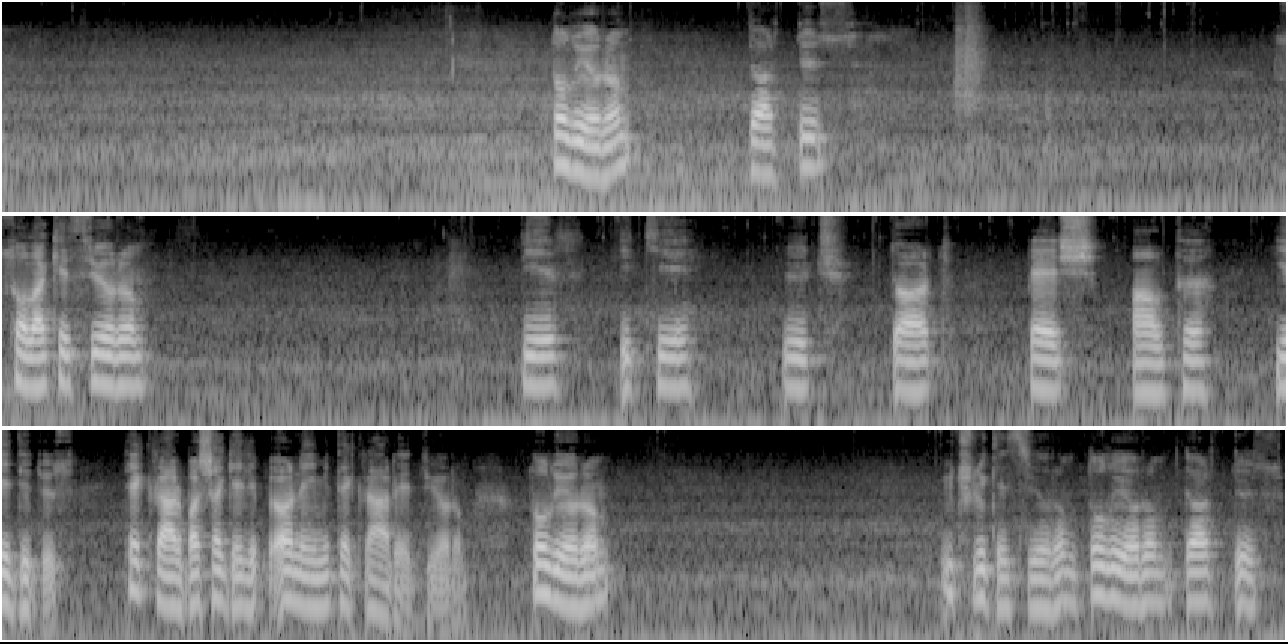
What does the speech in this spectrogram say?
Doluyorum. Dört düz sola kesiyorum. 1 2 3 4 5 6 7 düz. Tekrar başa gelip örneğimi tekrar ediyorum. Doluyorum. Üçlü kesiyorum. Doluyorum. 4 düz.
